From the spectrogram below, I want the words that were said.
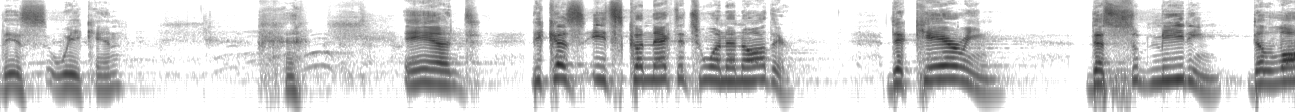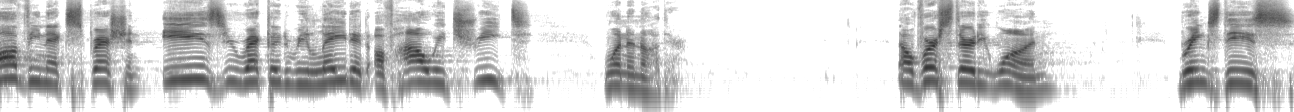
this weekend. and because it's connected to one another. The caring, the submitting, the loving expression is directly related of how we treat one another. Now verse 31 brings this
